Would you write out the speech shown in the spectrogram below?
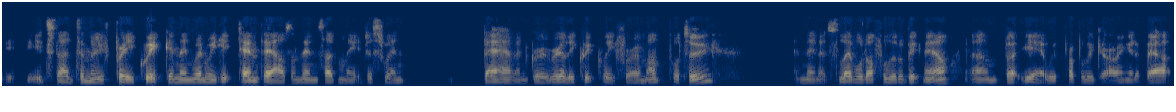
it, started to move pretty quick, and then when we hit ten thousand, then suddenly it just went bam and grew really quickly for a month or two and then it's leveled off a little bit now um, but yeah we're probably growing at about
